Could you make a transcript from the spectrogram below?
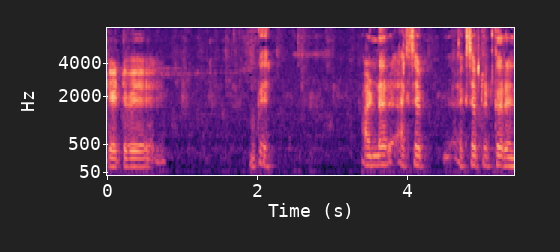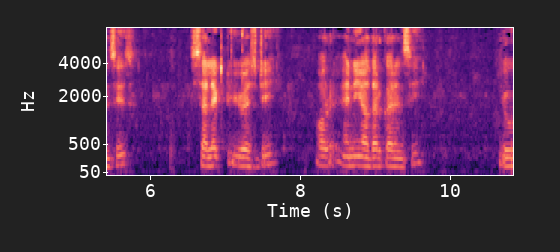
gateway okay? Under accept accepted currencies select USD or any other currency you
